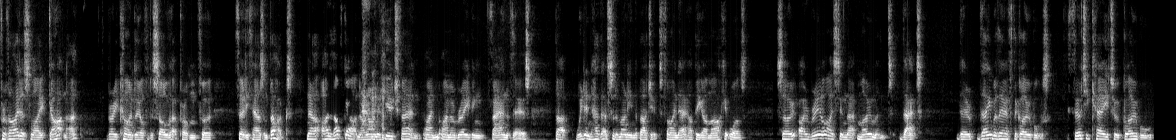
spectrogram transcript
providers like Gartner very kindly offered to solve that problem for 30,000 bucks. Now, I love Gartner and I'm a huge fan. I'm, I'm a raving fan of theirs, but we didn't have that sort of money in the budget to find out how big our market was. So I realized in that moment that they were there for the globals. 30K to a global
